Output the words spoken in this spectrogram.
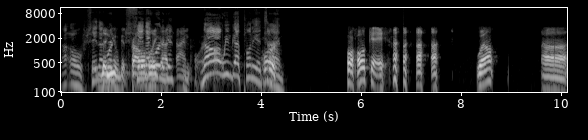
Uh oh, say that word. You've probably say that word got again. time for. No, we've got plenty of time. Oh, okay. well, uh,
